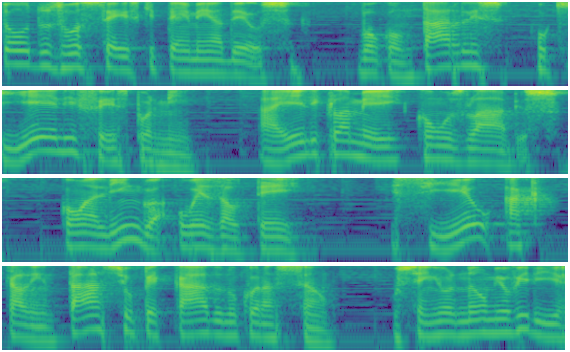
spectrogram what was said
todos vocês que temem a Deus. Vou contar-lhes o que ele fez por mim. A ele clamei com os lábios, com a língua o exaltei. Se eu acalentasse o pecado no coração, o Senhor não me ouviria.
